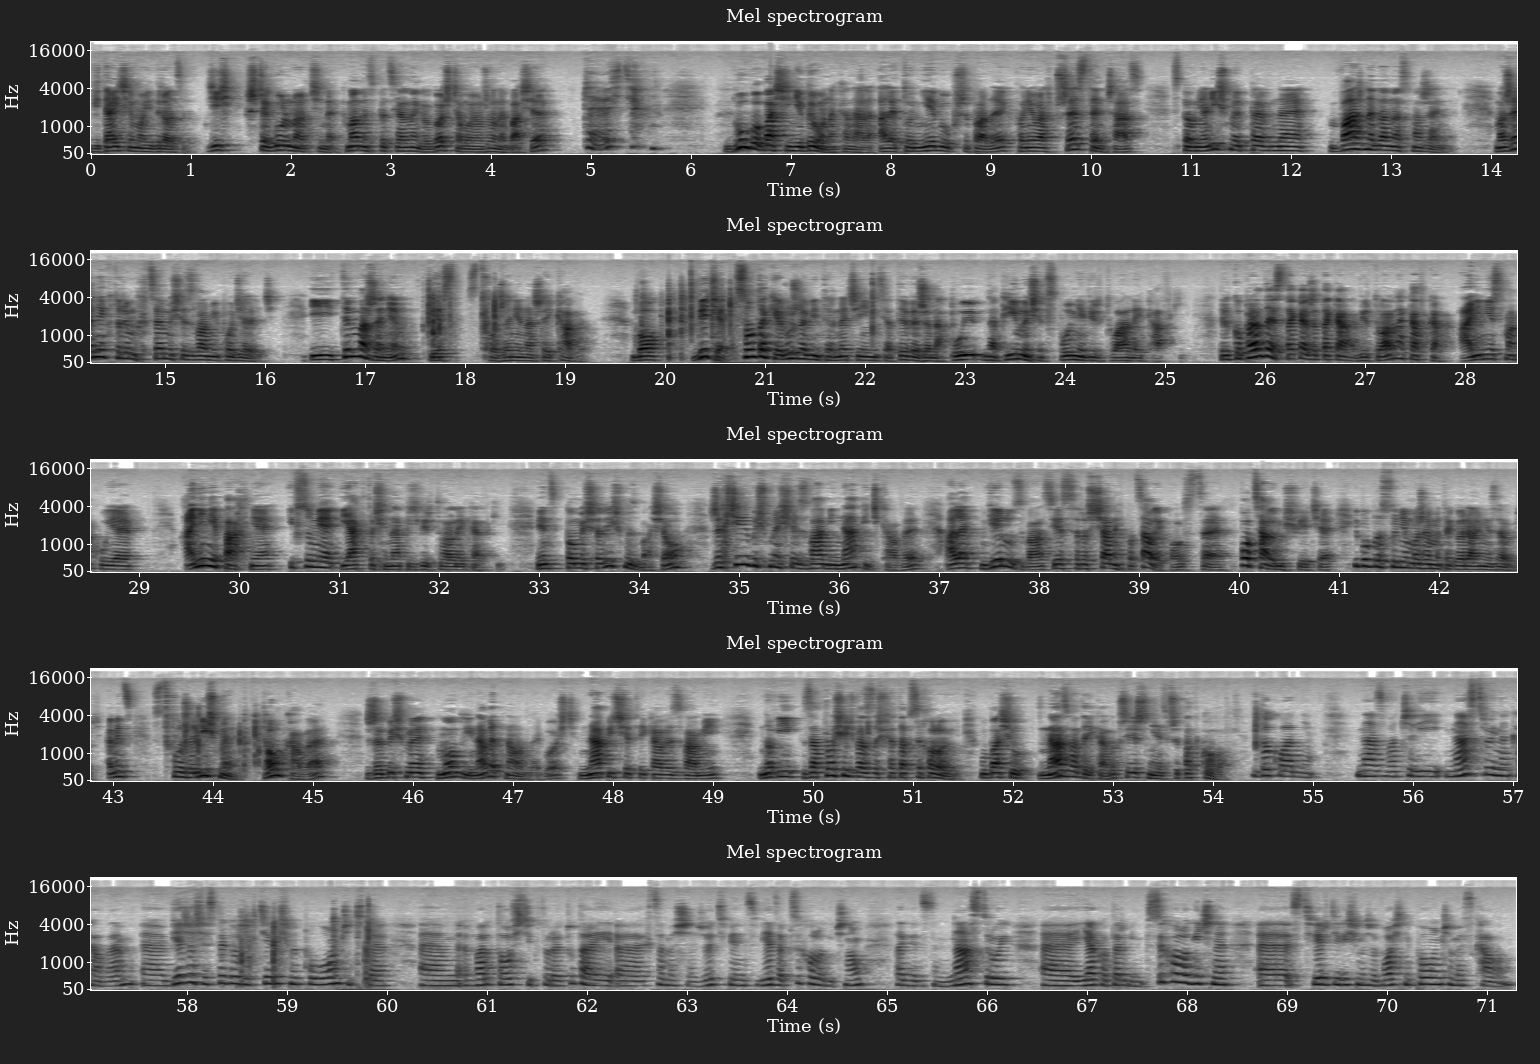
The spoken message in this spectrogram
Witajcie moi drodzy. Dziś szczególny odcinek. Mamy specjalnego gościa, moją żonę Basię. Cześć. Długo Basi nie było na kanale, ale to nie był przypadek, ponieważ przez ten czas spełnialiśmy pewne ważne dla nas marzenie. Marzenie, którym chcemy się z Wami podzielić. I tym marzeniem jest stworzenie naszej kawy. Bo wiecie, są takie różne w internecie inicjatywy, że napój, napijmy się wspólnie wirtualnej kawki. Tylko prawda jest taka, że taka wirtualna kawka ani nie smakuje, ani nie pachnie i w sumie jak to się napić wirtualnej kawki. Więc pomyśleliśmy z Basią, że chcielibyśmy się z Wami napić kawy, ale wielu z Was jest rozsianych po całej Polsce, po całym świecie i po prostu nie możemy tego realnie zrobić. A więc stworzyliśmy tą kawę, żebyśmy mogli nawet na odległość napić się tej kawy z Wami, no i zaprosić Was do świata psychologii. Bo Basiu, nazwa tej kawy przecież nie jest przypadkowa. Dokładnie. Nazwa, czyli nastrój na kawę, e, bierze się z tego, że chcieliśmy połączyć te wartości, które tutaj e, chcemy szerzyć, więc wiedzę psychologiczną. Tak więc ten nastrój e, jako termin psychologiczny stwierdziliśmy, że właśnie połączymy z kawą.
